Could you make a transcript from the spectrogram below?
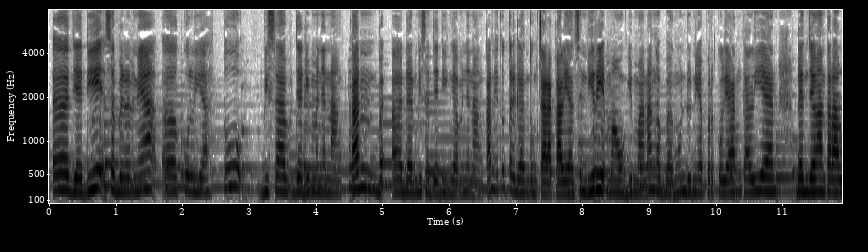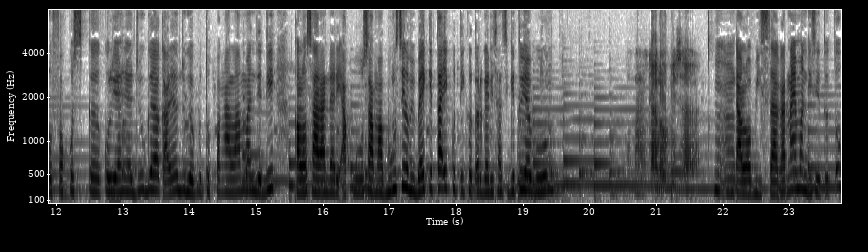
Eh, jadi sebenarnya eh, kuliah tuh bisa jadi menyenangkan eh, dan bisa jadi nggak menyenangkan itu tergantung cara kalian sendiri mau gimana ngebangun dunia perkuliahan kalian. Dan jangan terlalu fokus ke kuliahnya juga kalian juga butuh pengalaman. Jadi kalau saran dari aku sama Bung sih lebih baik kita ikut-ikut organisasi gitu ya Bung kalau bisa. Mm-mm, kalau bisa. Karena emang di situ tuh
